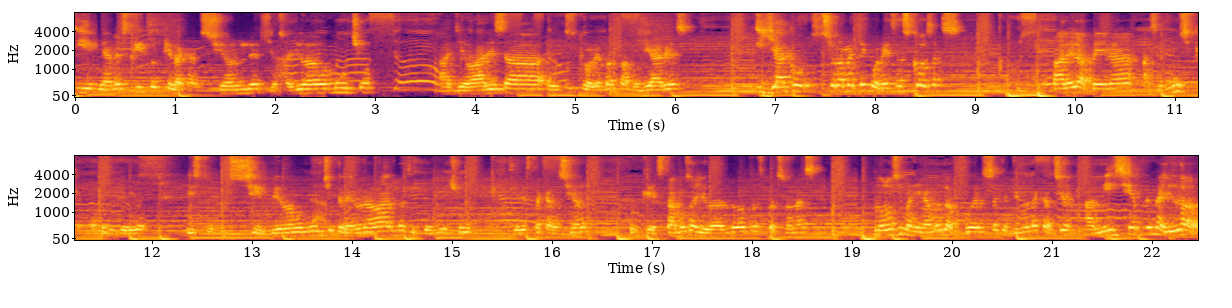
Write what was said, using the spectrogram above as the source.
y me han escrito que la canción les, les ha ayudado mucho a llevar esa, esos problemas familiares y ya con- solamente con esas cosas vale la pena hacer música. ¿no? Porque yo digo, listo, sirvió mucho tener una banda, sirvió mucho hacer esta canción porque estamos ayudando a otras personas. No nos imaginamos la fuerza que tiene una canción. A mí siempre me ha ayudado.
